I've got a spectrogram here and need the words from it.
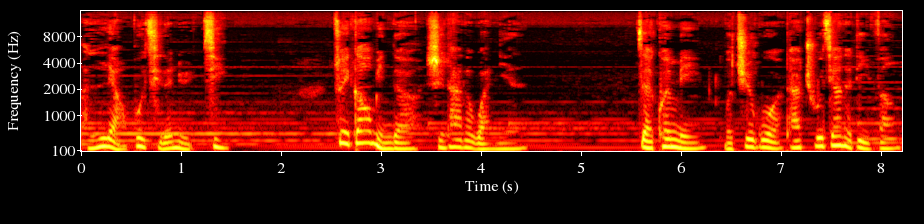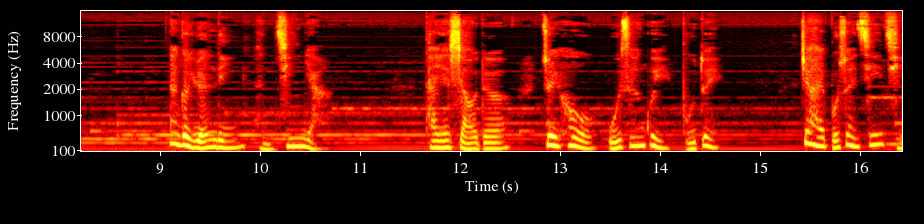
很了不起的女性。最高明的是她的晚年。在昆明，我去过她出家的地方，那个园林很清雅。她也晓得最后吴三桂不对，这还不算稀奇。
